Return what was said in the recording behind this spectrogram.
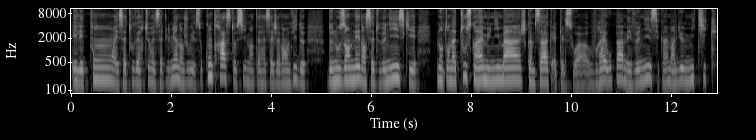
et les ponts et cette ouverture et cette lumière. Donc, ce contraste aussi m'intéressait. J'avais envie de, de nous emmener dans cette Venise qui est dont on a tous quand même une image comme ça, qu'elle soit vraie ou pas, mais Venise, c'est quand même un lieu mythique.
